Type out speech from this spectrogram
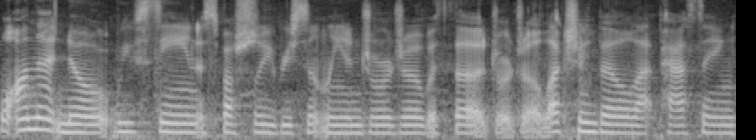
Well, on that note, we've seen, especially recently in Georgia, with the Georgia election bill that passing,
